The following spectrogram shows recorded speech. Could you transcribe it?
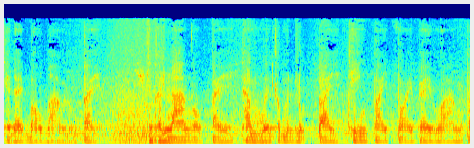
จะได้เบาบางลงไป แล้วก็ล้างออกไปทำเหมือนกับมันหลุดไป ทิ้งไปปล่อยไปวางไป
